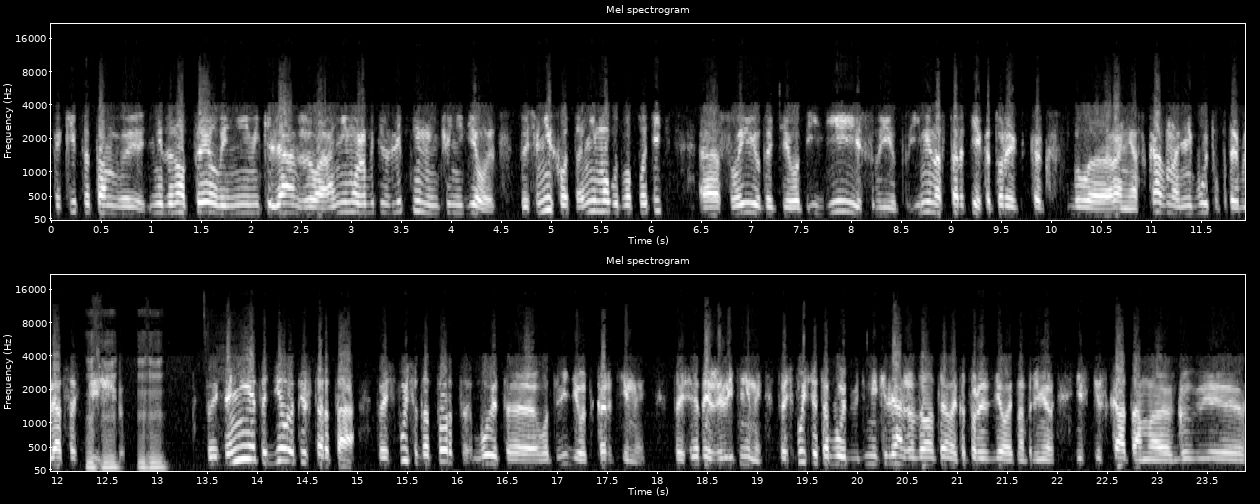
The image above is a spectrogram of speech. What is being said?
какие-то там, э, не Донателлы, не Микеланджело, они, может быть, из лепнины ничего не делают. То есть у них вот, они могут воплотить э, свои вот эти вот идеи, свои вот именно в торте, которые, как было ранее сказано, не будут употребляться в пищу. Мгм. То есть они это делают из торта. То есть пусть этот торт будет э, вот в виде вот картины. То есть этой же лепнины. То есть пусть это будет Микеланджело Донателло, который сделает, например, из песка там э, э,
